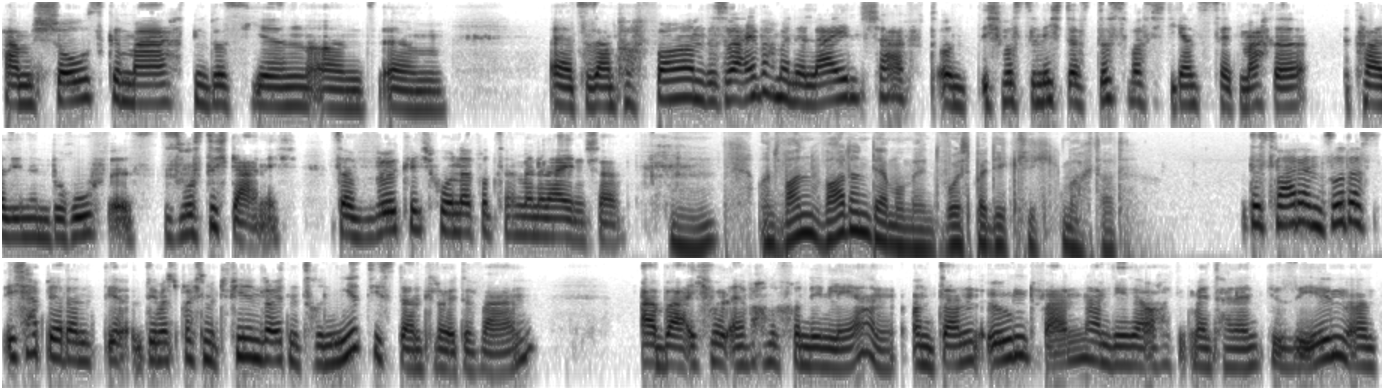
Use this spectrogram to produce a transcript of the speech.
haben Shows gemacht ein bisschen und ähm, äh, zusammen performt. Das war einfach meine Leidenschaft und ich wusste nicht, dass das, was ich die ganze Zeit mache, quasi ein Beruf ist. Das wusste ich gar nicht. Es war wirklich 100% meine Leidenschaft. Mhm. Und wann war dann der Moment, wo es bei dir Klick gemacht hat? Das war dann so, dass ich habe ja dann de dementsprechend mit vielen Leuten trainiert, die Stunt-Leute waren. Aber ich wollte einfach nur von denen lernen. Und dann irgendwann haben die ja auch mein Talent gesehen. Und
